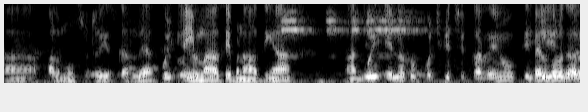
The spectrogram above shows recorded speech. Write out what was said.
ਆਲਮੋਸਟ ਟ੍ਰੇਸ ਕਰ ਲਿਆ। ਟੀਮਾਂ ਅਸੀਂ ਬਣਾਤੀਆਂ। ਹਾਂਜੀ। ਕੋਈ ਇਹਨਾਂ ਤੋਂ ਪੁੱਛਗਿੱਛ ਕਰ ਰਹੇ ਹੋ ਕਿ ਬਿਲਕੁਲ ਕਰ ਰਹੇ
